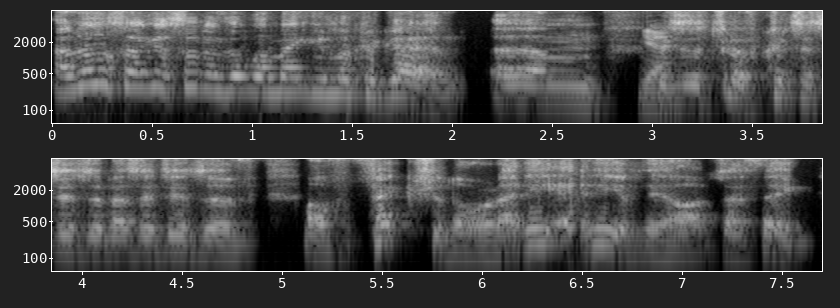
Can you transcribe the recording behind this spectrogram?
and also I guess something that will make you look again, um, yeah. which is true of criticism as it is of of fiction or of any any of the arts, I think.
